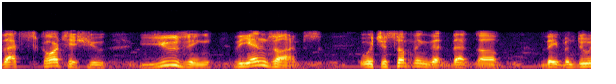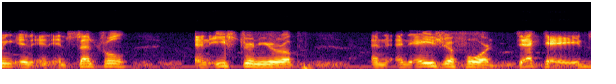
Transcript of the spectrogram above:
that scar tissue using the enzymes which is something that that uh, they've been doing in, in, in, Central and Eastern Europe and, and Asia for decades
